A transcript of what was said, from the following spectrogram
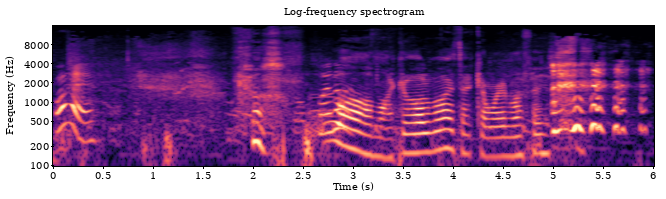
Why? Why not? Oh my god, why is that camera in my face?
